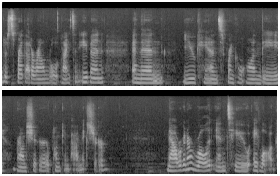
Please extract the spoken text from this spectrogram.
Just spread that around real nice and even and then you can sprinkle on the brown sugar pumpkin pie mixture. Now we're gonna roll it into a log.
